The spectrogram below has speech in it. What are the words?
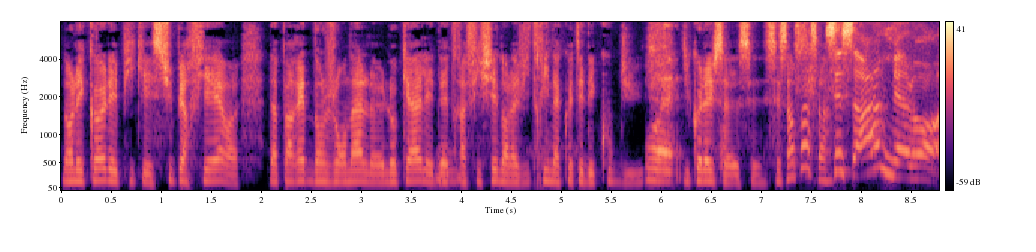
dans l'école et puis qui est super fier euh, d'apparaître dans le journal local et d'être affiché dans la vitrine à côté des coupes du du collège. C'est sympa ça. C'est ça, mais alors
